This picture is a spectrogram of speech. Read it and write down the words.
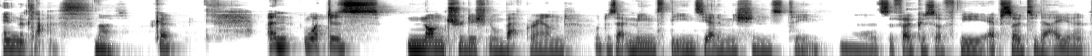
in the class. Nice. Okay. And what does non-traditional background what does that mean to the INSEAD admissions team? Uh, it's the focus of the episode today. Uh,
